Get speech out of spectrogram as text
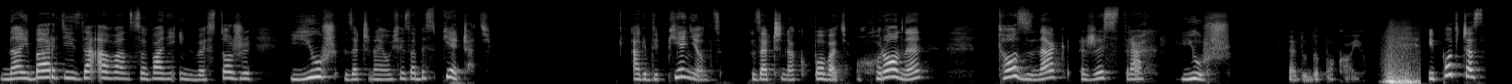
najbardziej zaawansowani inwestorzy już zaczynają się zabezpieczać. A gdy pieniądz zaczyna kupować ochronę, to znak, że strach już wszedł do pokoju. I podczas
